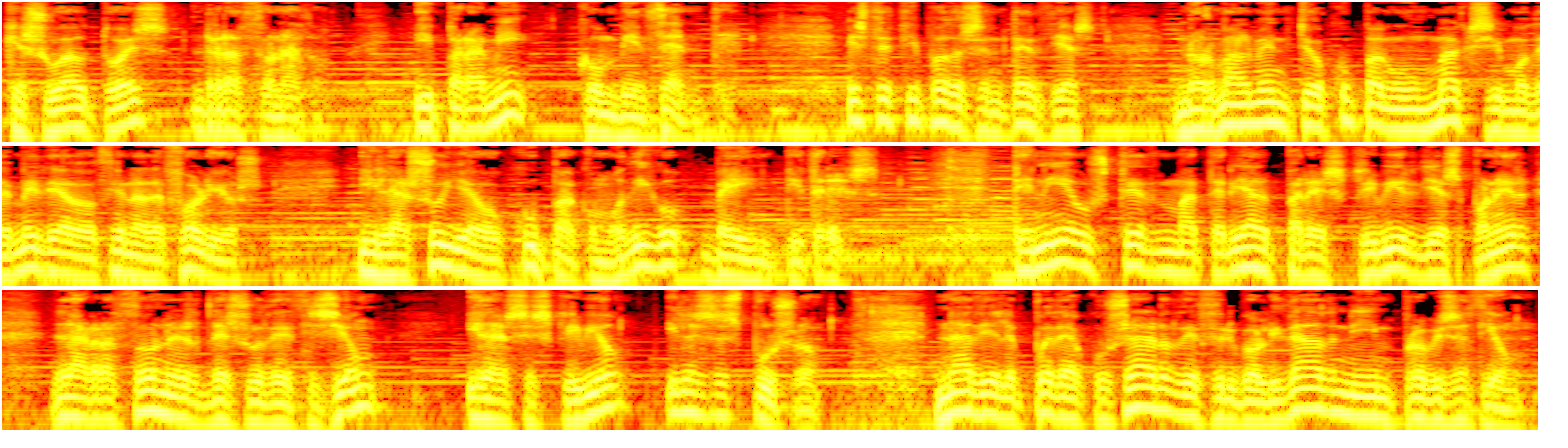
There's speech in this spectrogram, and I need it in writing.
que su auto es razonado y para mí convincente. Este tipo de sentencias normalmente ocupan un máximo de media docena de folios y la suya ocupa, como digo, 23. ¿Tenía usted material para escribir y exponer las razones de su decisión? y las escribió y las expuso. Nadie le puede acusar de frivolidad ni improvisación.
